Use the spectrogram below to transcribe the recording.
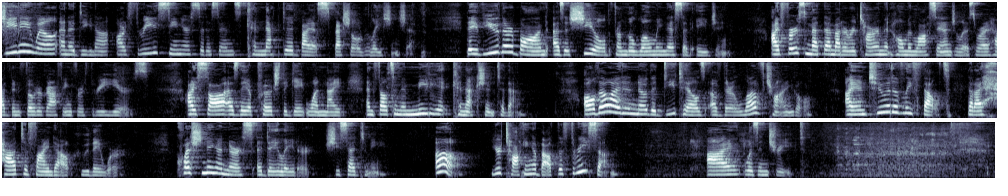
Jeannie, Will, and Adina are three senior citizens connected by a special relationship. They view their bond as a shield from the loneliness of aging. I first met them at a retirement home in Los Angeles where I had been photographing for three years. I saw as they approached the gate one night and felt an immediate connection to them. Although I didn't know the details of their love triangle, I intuitively felt that I had to find out who they were. Questioning a nurse a day later, she said to me, Oh, you're talking about the threesome. I was intrigued.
